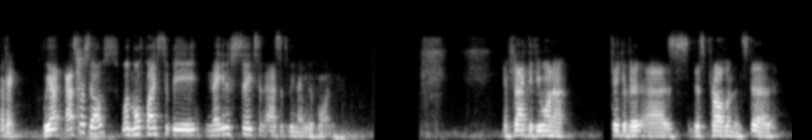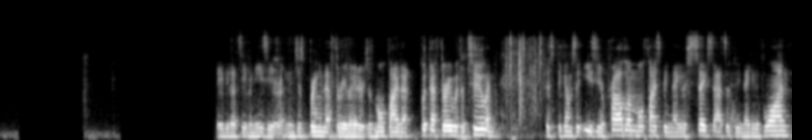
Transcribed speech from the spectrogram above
Okay, we ask ourselves what multiplies to be negative 6 and adds it to be negative 1. In fact, if you want to think of it as this problem instead, maybe that's even easier. And then just bring in that 3 later. Just multiply that, put that 3 with a 2, and this becomes an easier problem. Multiplies to be negative 6, adds it to be negative 1,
